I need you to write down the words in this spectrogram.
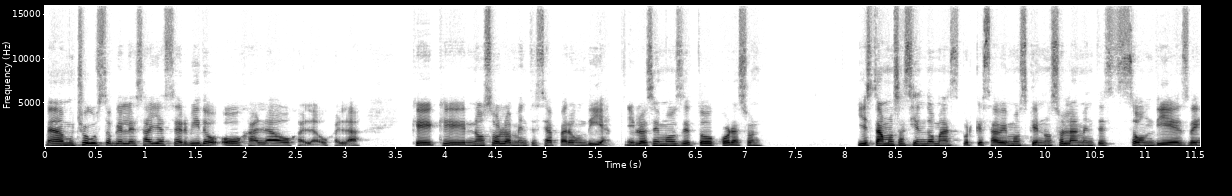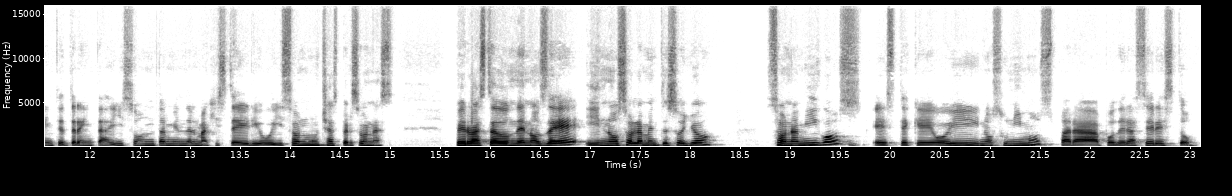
me da mucho gusto que les haya servido. Ojalá, ojalá, ojalá que, que no solamente sea para un día y lo hacemos de todo corazón. Y estamos haciendo más porque sabemos que no solamente son 10, 20, 30, y son también del magisterio y son muchas personas, pero hasta donde nos dé, y no solamente soy yo, son amigos este, que hoy nos unimos para poder hacer esto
